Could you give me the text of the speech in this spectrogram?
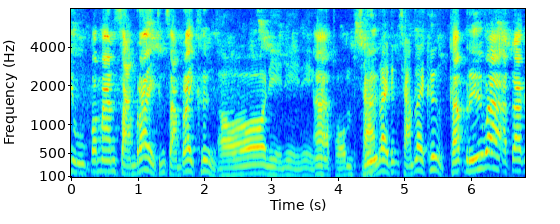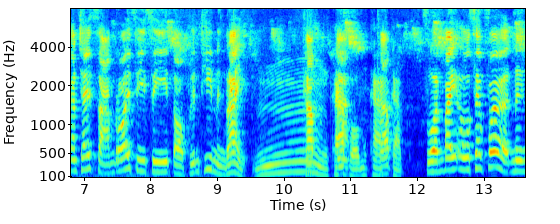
อยู่ประมาณ 3 ไร่ถึง 3 ไร่ครึ่ง อ๋อ นี่นี่นี่อ่าครับผมหรืสามอไร่ถึงสามไร่ครึ่ง ครับ หรือว่าอัตราการใช้ 300 ซีซี ต่อพื้นที่ 1 ไร่ อืมครับครับอ่าผมครับครับ ครับ ส่วนไบโอเซฟเฟอร์หนึ่ง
